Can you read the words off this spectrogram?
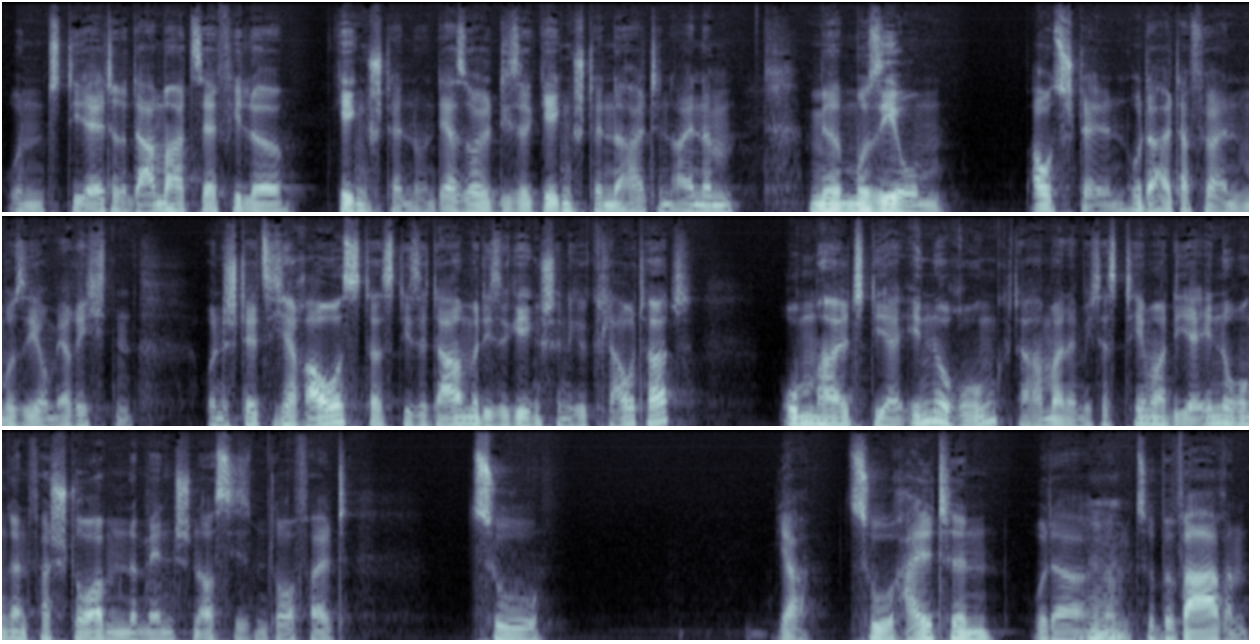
und die ältere Dame hat sehr viele Gegenstände und er soll diese Gegenstände halt in einem Museum ausstellen oder halt dafür ein Museum errichten. Und es stellt sich heraus, dass diese Dame diese Gegenstände geklaut hat um halt die Erinnerung, da haben wir nämlich das Thema, die Erinnerung an verstorbene Menschen aus diesem Dorf halt zu, ja, zu halten oder mhm. ähm, zu bewahren.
